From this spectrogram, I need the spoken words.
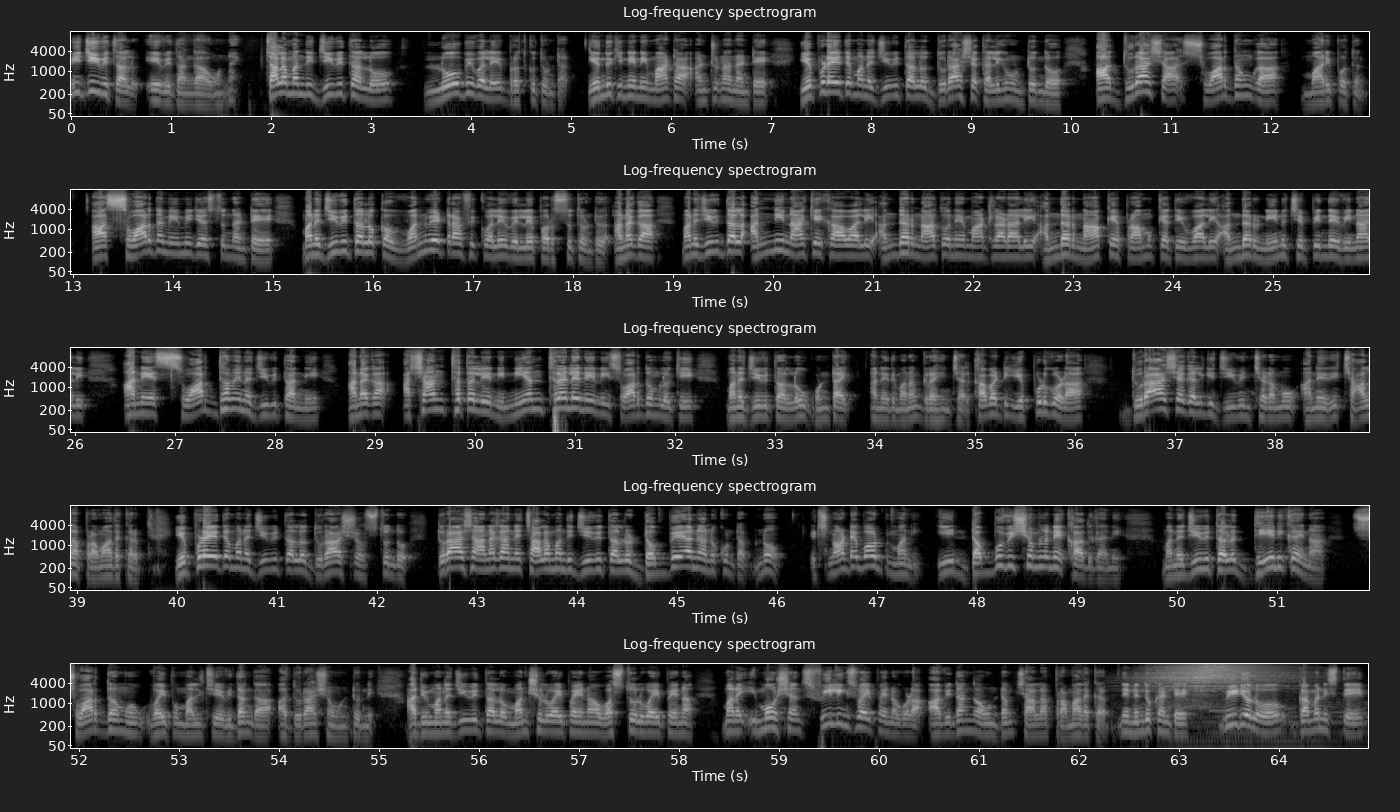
మీ జీవితాలు ఏ విధంగా ఉన్నాయి? చాలామంది జీవితాల్లో లోబి వలె బ్రతుకుతుంటారు. ఎందుకు నేను ఈ మాట అంటున్నానంటే ఎప్పుడైతే మన జీవితాల్లో దురాశ కలిగి ఉంటుందో ఆ దురాశ స్వార్థంగా మారిపోతుంది. ఆ స్వార్థం ఏమి చేస్తుందంటే మన జీవితాల్లో ఒక వన్ వే ట్రాఫిక్ వలె వెళ్ళే పరిస్థితి ఉంటుంది. అనగా మన జీవితాలు అన్నీ నాకే కావాలి అందరు నాతోనే మాట్లాడాలి అందరు నాకే ప్రాముఖ్యత ఇవ్వాలి అందరూ నేను చెప్పిందే వినాలి అనే స్వార్థమైన జీవితాన్ని అనగా అశాంతత లేని నియంత్రణ లేని స్వార్థంలోకి మన జీవితాల్లో ఉంటాయి అనేది మనం గ్రహించాలి. కాబట్టి ఎప్పుడు కూడా దురాశ కలిగి జీవించడము అనేది చాలా ప్రమాదకరం. ఎప్పుడైతే మన జీవితాల్లో దురాశ వస్తుందో దురాశ అనగానే చాలామంది జీవితాల్లో డబ్బే అని అనుకుంటాం. No it's not about money. ఈ డబ్బు విషయంలోనే కాదు కానీ మన జీవితాల్లో దేనికైనా స్వార్థము వైపు మలిచే విధంగా ఆ దురాశ ఉంటుంది. అది మన జీవితాల్లో మనుషుల వైపైనా వస్తువుల వైపైనా మన ఇమోషన్స్ ఫీలింగ్స్ వైపైనా కూడా ఆ విధంగా ఉండటం చాలా ప్రమాదకరం. నేను ఎందుకంటే వీడియోలో గమనిస్తే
